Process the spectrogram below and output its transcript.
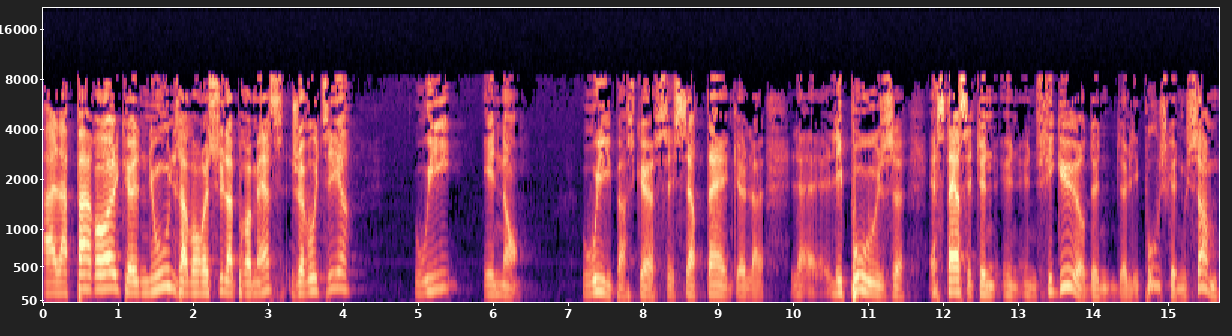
à la parole que nous, nous avons reçu la promesse? Je vais vous dire, oui et non. Oui, parce que c'est certain que l'épouse, Esther, c'est une, figure de, l'épouse que nous sommes.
